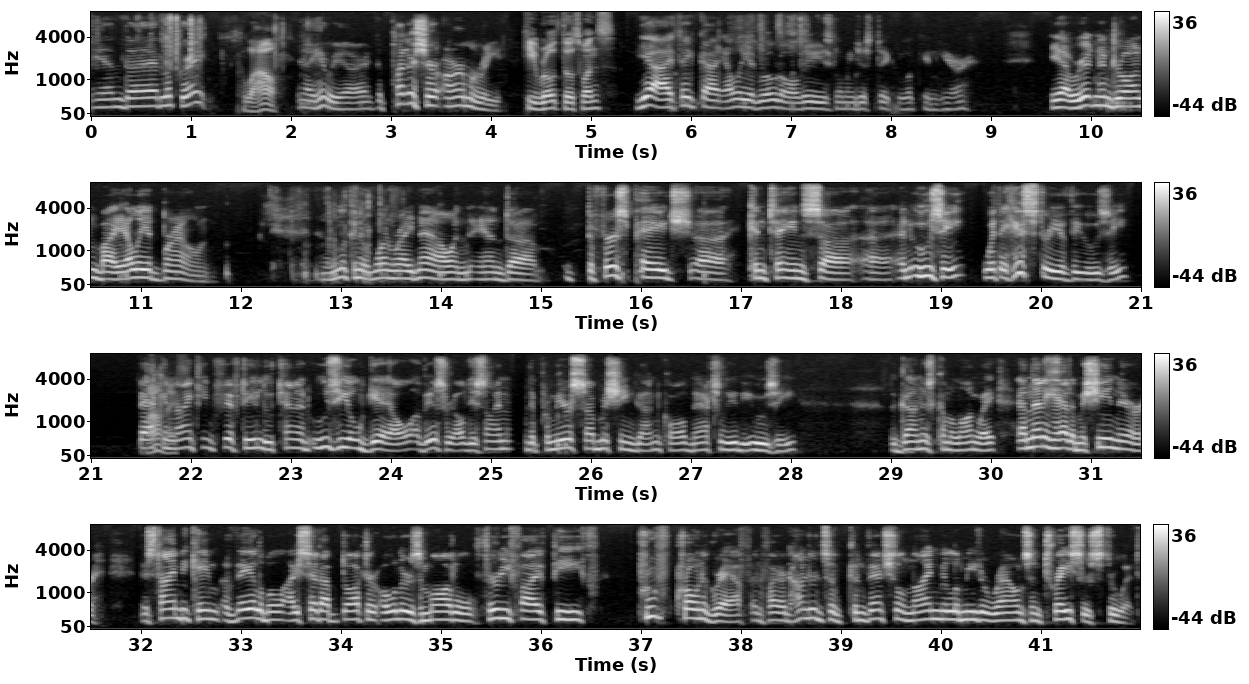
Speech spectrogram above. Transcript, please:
and uh, it looked great. Wow. Yeah, here we are. The Punisher Armory. He wrote those ones? Yeah, I think uh, Elliot wrote all these. Let me just take a look in here. Yeah, written and drawn by Elliot Brown. And I'm looking at one right now, and and uh, the first page uh, contains uh, uh an Uzi with a history of the Uzi. Back wow, in nice. 1950, Lieutenant Uziel Gal of Israel designed the premier submachine gun called naturally the Uzi. The gun has come a long way. And then he had a machine there. As time became available, I set up Dr. Oehler's model 35P proof chronograph and fired hundreds of conventional 9 millimeter rounds and tracers through it.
